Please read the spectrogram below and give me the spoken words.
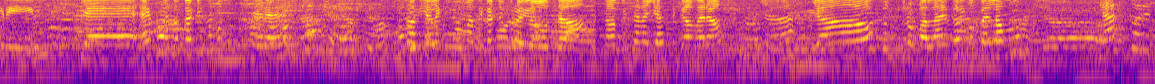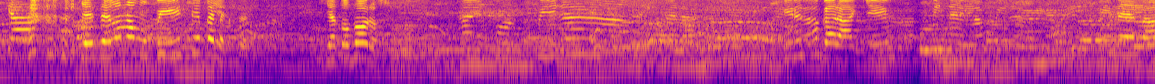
Cream και έχω εδώ κάποιες από τις τυχερές που θα διαλέξουμε μαζί κάποια προϊόντα. Να πεις ένα γεια στην κάμερα. Γεια. Γεια, όχι τόσο τροπαλά, εδώ η κοπέλα μου. Γεια σας κοριτσιά! Και θέλω να μου πεις τι επέλεξες για το δώρο σου. Λοιπόν, πήρες σφουγγαράκι, Πήρες φουγγαράκι, πινέλα πήρες επίσης. πινέλα,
